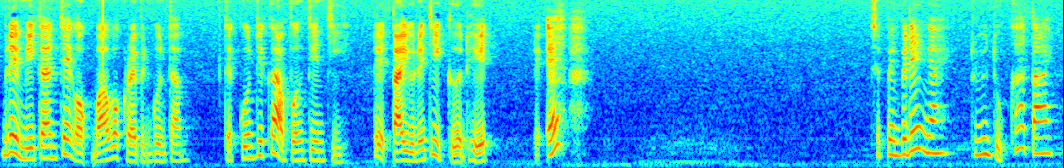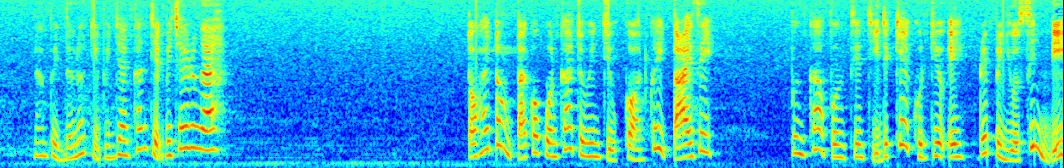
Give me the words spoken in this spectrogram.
ไม่ได้มีการแจ้งออกมาว่าใครเป็นคนทำแต่คนที่ฆ่าเฟิงเทียนจีได้ตายอยู่ในที่เกิดเหตุ เอ๊ะ จะเป็นไปได้ไงทุยนถูกฆ่าตายนางเป็นนักจิตวิญญาณขั้นเจ็ดไม่ใช่หรือไง ต่อให้ต้องตายก็ควรฆ่าจวินจิ๋วก่อนก็ให้ตายสิ เพิ่งฆ่าเฟิงเทียนจีได้แค่คนเดียวเองได้ประโยชน์สิ้นดี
